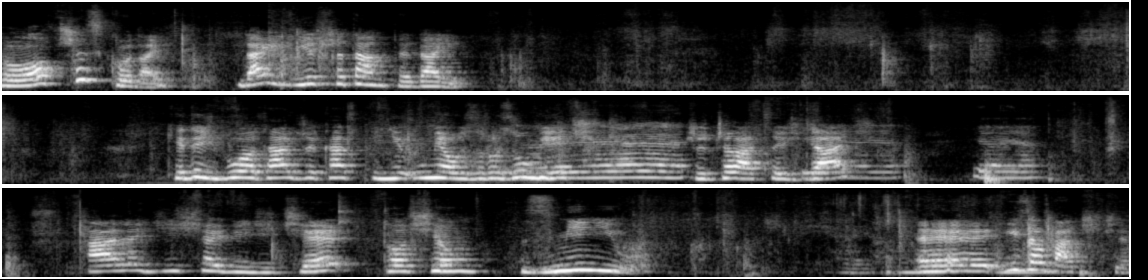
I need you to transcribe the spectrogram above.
To wszystko daj. Daj jeszcze tamte, daj. Kiedyś było tak, że Kaspi nie umiał zrozumieć, że trzeba coś dać, ale dzisiaj widzicie, to się zmieniło. E, I zobaczcie.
